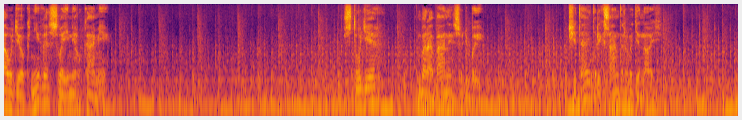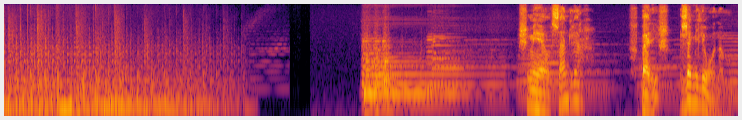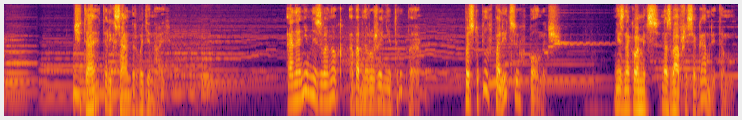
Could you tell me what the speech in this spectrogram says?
Аудиокнига «Своими руками». Студия «Барабаны судьбы». Читает Александр Водяной. Шмел Сандлер в Париж за миллионом. Читает Александр Водяной. Анонимный звонок об обнаружении трупа поступил в полицию в полночь. Незнакомец, назвавшийся Гамлетом,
